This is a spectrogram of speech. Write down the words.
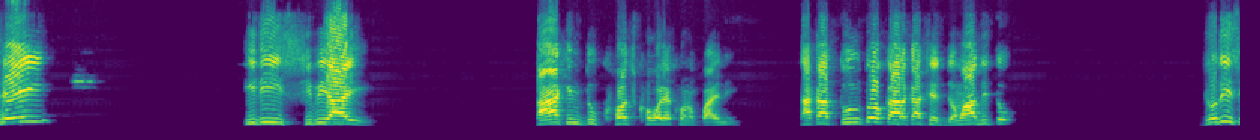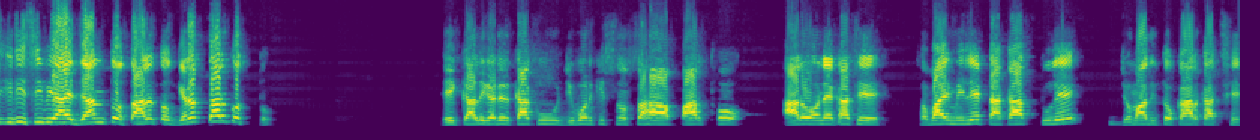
সেই ইডি সিবিআই তা কিন্তু খোঁজ খবর এখনও পায়নি। টাকা তুলতো, কার কাছে জমা দিত? যদি ইডি সিবিআই জানতো, তাহলে তো গ্রেফতার করত। এই কালীঘাটের কাকু জীবন কৃষ্ণ সাহা, পার্থ, আরও অনেক আছে। সবাই মিলে টাকা তুলে জমা দিত কার কাছে?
